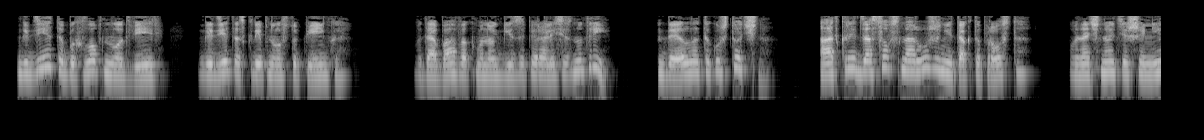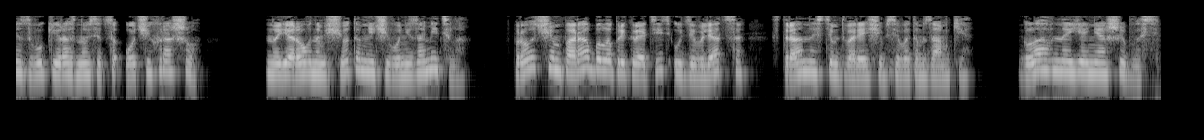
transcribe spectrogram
Где-то бы хлопнула дверь, где-то скрипнула ступенька. Вдобавок, многие запирались изнутри. Делла так уж точно. А открыть засов снаружи не так-то просто. В ночной тишине звуки разносятся очень хорошо. Но я ровным счетом ничего не заметила. Впрочем, пора было прекратить удивляться странностям, творящимся в этом замке. Главное, я не ошиблась.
